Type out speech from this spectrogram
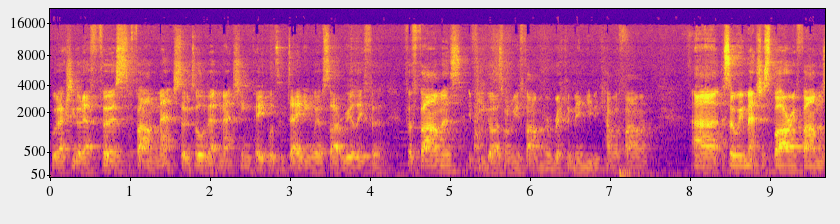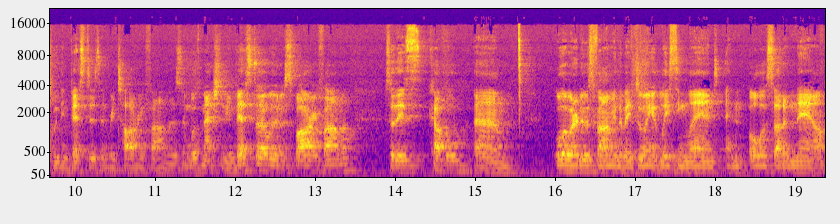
We've actually got our first farm match, so it's all about matching people. It's a dating website, really, for, for farmers. If you guys want to be a farmer, I recommend you become a farmer. Uh, so we match aspiring farmers with investors and retiring farmers, and we've matched an investor with an aspiring farmer. So there's a couple, um, all they want to do is farming, they've been doing it, leasing land, and all of a sudden now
